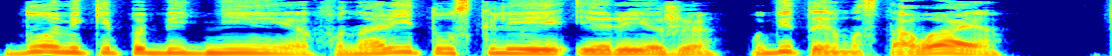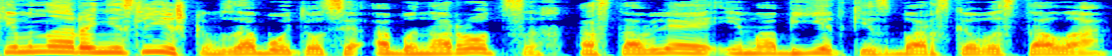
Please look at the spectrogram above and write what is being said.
Домики победнее, фонари тусклее и реже, убитая мостовая. Кемнара не слишком заботился об инородцах, оставляя им объедки с барского стола.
